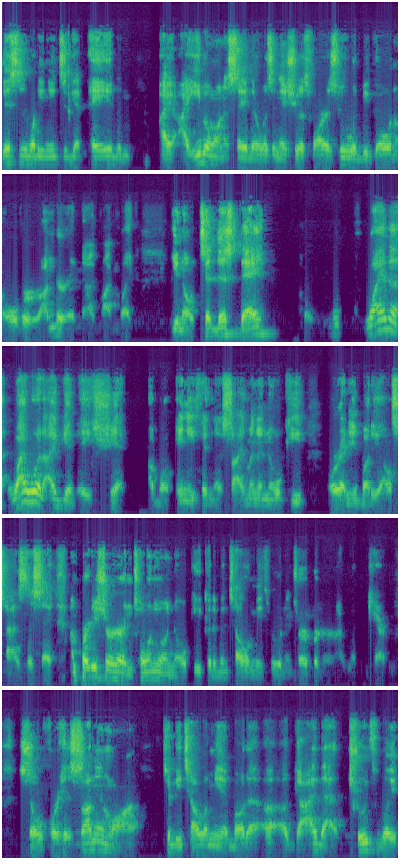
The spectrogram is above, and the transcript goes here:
this is what he needs to get paid. And I, I even want to say there was an issue as far as who would be going over or under. And I'm, I'm like, you know, to this day, why the, why would I give a shit about anything that Simon Inoki or anybody else has to say? I'm pretty sure Antonio Inoki could have been telling me through an interpreter, and I wouldn't care. So for his son-in-law to be telling me about a, a, a guy that, truthfully,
